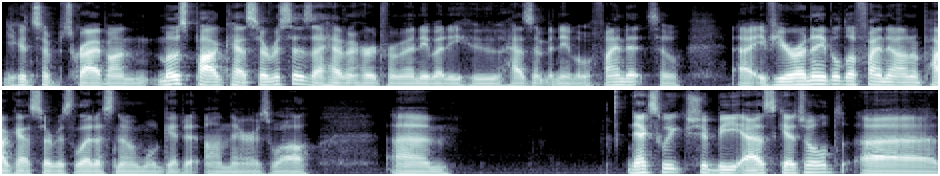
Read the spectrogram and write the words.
you can subscribe on most podcast services. I haven't heard from anybody who hasn't been able to find it. So uh, if you're unable to find it on a podcast service, let us know and we'll get it on there as well. Um, next week should be as scheduled uh,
